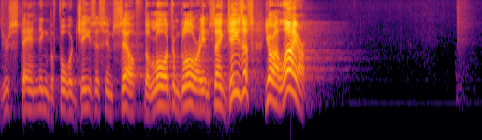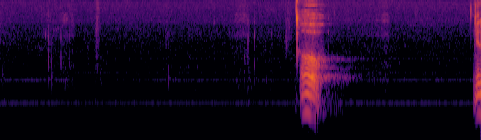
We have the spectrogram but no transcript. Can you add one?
You're standing before Jesus Himself, the Lord from glory, and saying, Jesus, you're a liar. Oh. And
